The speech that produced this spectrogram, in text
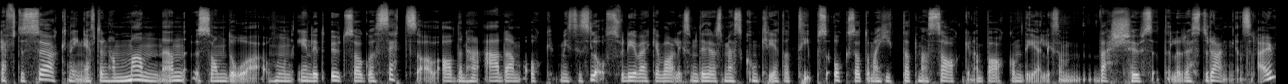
eftersökning efter den här mannen som då hon enligt utsago har setts av, av den här Adam och Mrs Loss. För det verkar vara liksom deras mest konkreta tips. Också att de har hittat de här sakerna bakom det liksom värdshuset eller restaurangen sådär.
